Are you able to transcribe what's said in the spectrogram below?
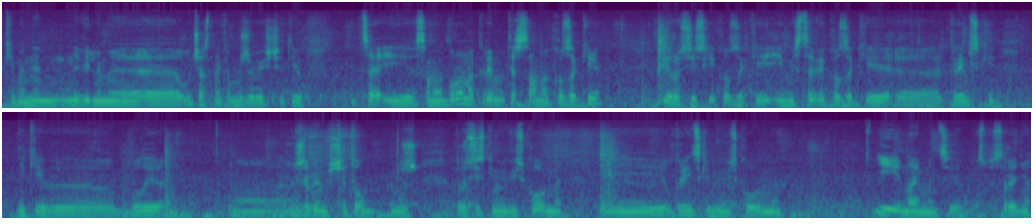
такими невільними учасниками живих щитів. Це і самооборона Криму, те ж саме козаки, і російські козаки, і місцеві козаки кримські, які були живим щитом між російськими військовими і українськими військовими і найманці безпосередньо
